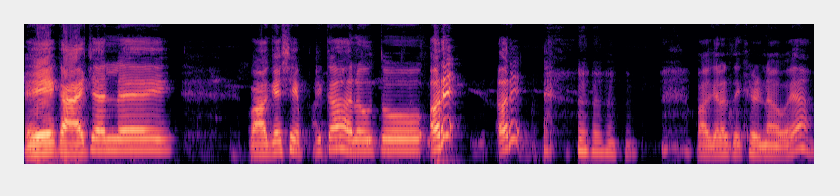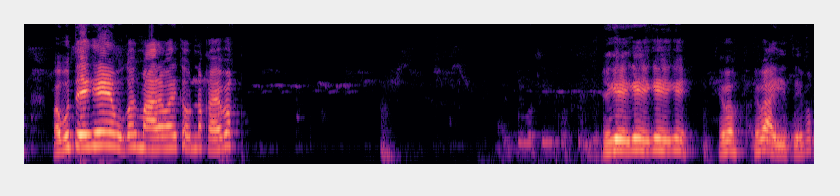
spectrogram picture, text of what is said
ए काय चाललंय? वाघ्या शेपटी का हलवतो. अरे अरे. बागेला ते खेळणं हवं हा बाबू ते घे उगाच मारामारी करू नका हे बघ. हे घे घे घे हे घे. हे बघ हे बघ येते हे बघ.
